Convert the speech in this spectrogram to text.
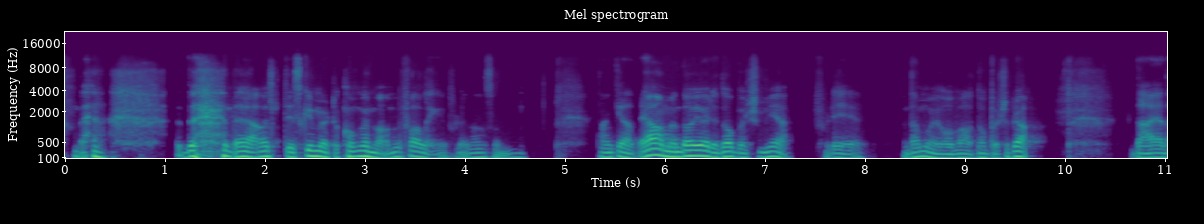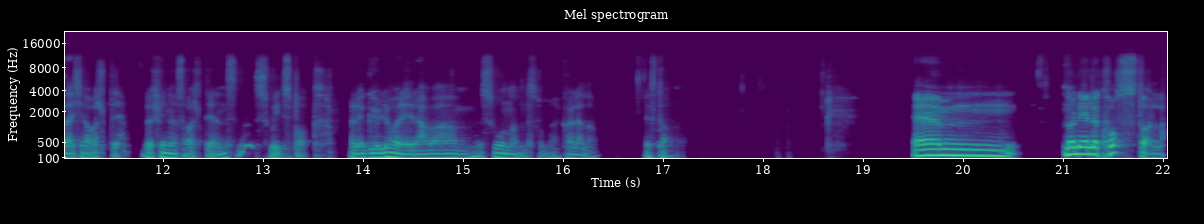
det, det. det, er alltid skummelt å komme med anbefalinger, for det er noen som tenker at ja, men da gjør jeg dobbelt så mye, fordi da må jo være dobbelt så bra. Det er det ikke alltid. Det finnes alltid en sweet spot, eller gullhår i ræva-sonen, som jeg kaller det i stedet. Um, når det gjelder kosthold,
